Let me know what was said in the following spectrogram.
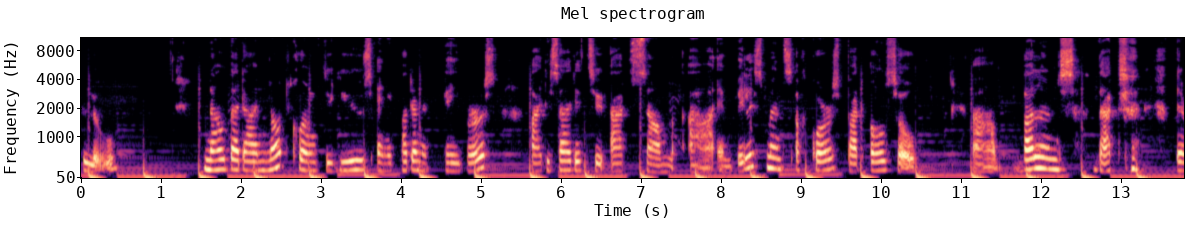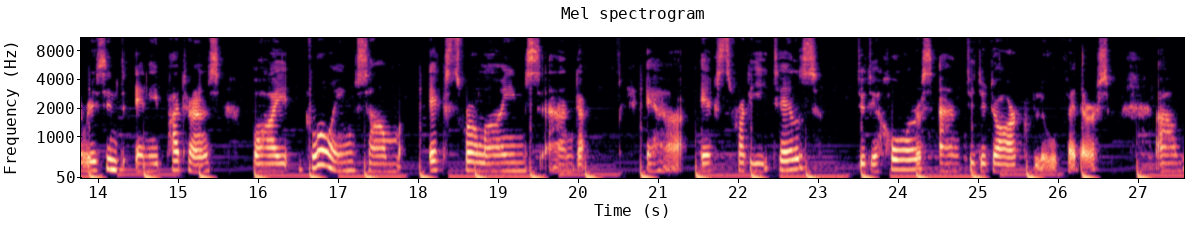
blue now that I'm not going to use any patterned papers, I decided to add some uh, embellishments of course, but also uh, balance that there isn't any patterns by drawing some extra lines and uh, extra details to the horse and to the dark blue feathers. Um,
